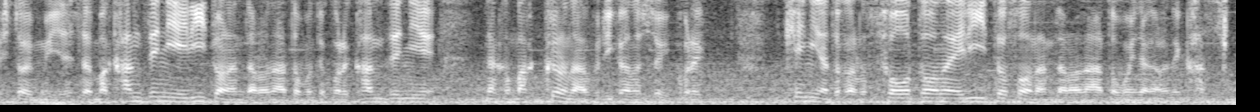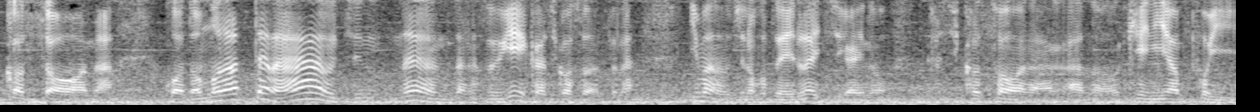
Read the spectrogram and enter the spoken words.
人もいて、まあ、完全にエリートなんだろうなと思ってこれ完全になんか真っ黒なアフリカの人にこれケニアとかの相当なエリート層なんだろうなと思いながらね賢そうな子供だったなうちねなんかすげえ賢そうだったな。今のうちのことえらい違いの賢そうなあのケニアっぽい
